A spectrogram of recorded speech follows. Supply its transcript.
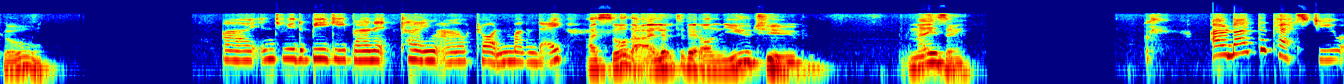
Cool. I interviewed a beekeeper and it came out on Monday. I saw that. I looked at it on YouTube. Amazing. I would like to test you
